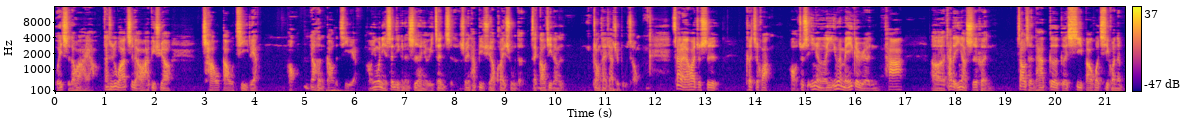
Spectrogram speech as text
维持的话还好，但是如果要治疗的话，它必须要超高剂量，好、要很高的剂量，好，因为你身体可能失衡有一阵子了，所以它必须要快速的在高剂量的状态下去补充。再来的话就是克制化，哦，就是因人而异，因为每一个人他呃他的营养失衡，造成他各个细胞或器官的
